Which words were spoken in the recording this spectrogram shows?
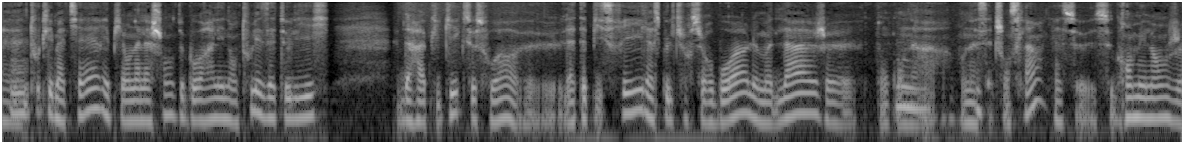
mm. toutes les matières, et puis on a la chance de pouvoir aller dans tous les ateliers d'art appliqué, que ce soit la tapisserie, la sculpture sur bois, le modelage. donc on mm. a on a cette chance-là, il y a ce, ce grand mélange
